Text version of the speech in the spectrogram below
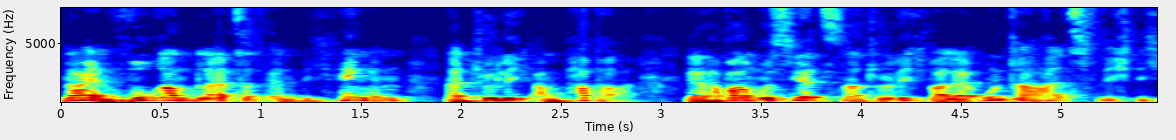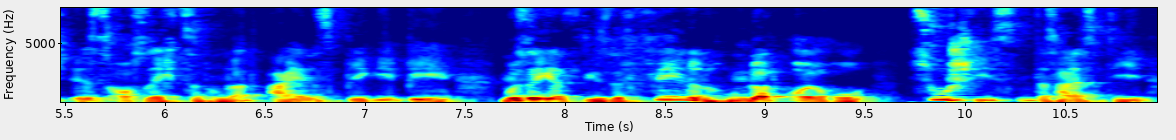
Nein, woran bleibt es letztendlich hängen? Natürlich am Papa. Der Papa muss jetzt natürlich, weil er unterhaltspflichtig ist, aus 1601 BGB, muss er jetzt diese fehlenden 100 Euro zuschießen. Das heißt, die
